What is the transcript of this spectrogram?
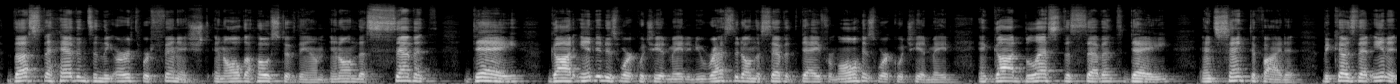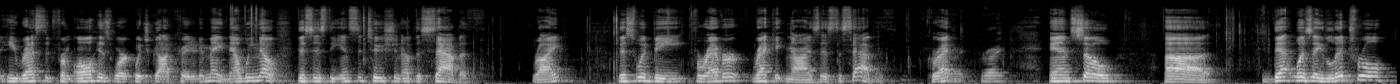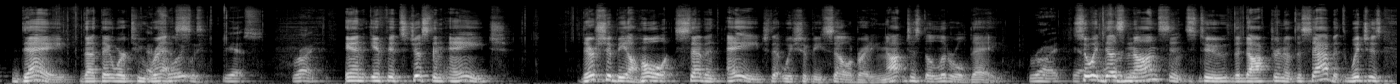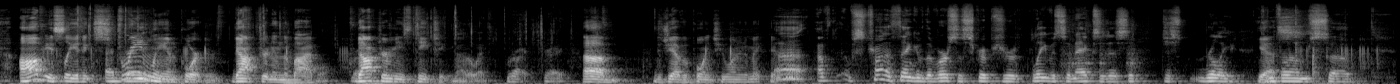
Thus the heavens and the earth were finished, and all the host of them. And on the seventh day, God ended his work which he had made, and he rested on the seventh day from all his work which he had made. And God blessed the seventh day and sanctified it, because that in it he rested from all his work which God created and made. Now we know this is the institution of the Sabbath, right? This would be forever recognized as the Sabbath, correct? Right, right. And so uh, that was a literal day that they were to Absolutely. rest. Yes. Right. And if it's just an age, there should be a whole seventh age that we should be celebrating, not just a literal day. Right. Yeah. So it does nonsense to the doctrine of the Sabbath, which is obviously an extremely important doctrine in the Bible. Doctrine means teaching, by the way. Right. Right. Um, did you have a point you wanted to make there? Uh, I was trying to think of the verse of scripture. I believe it's in Exodus. It just really Yes. confirms uh,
